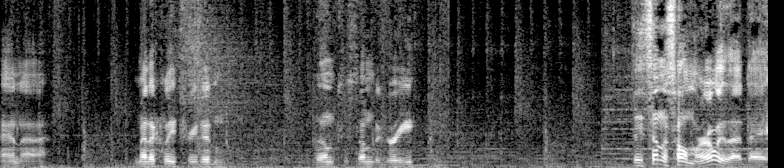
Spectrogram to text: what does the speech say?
and uh, medically treated them to some degree. They sent us home early that day,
